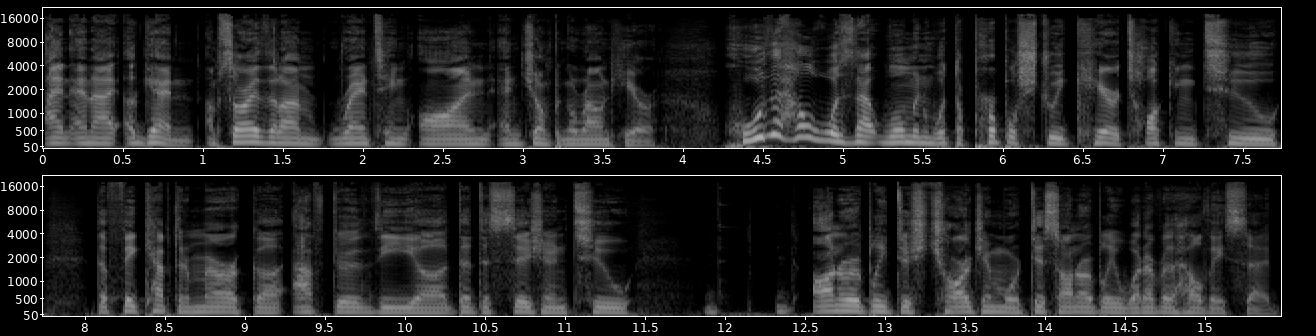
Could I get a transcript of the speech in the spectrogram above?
and and I again, I'm sorry that I'm ranting on and jumping around here. Who the hell was that woman with the purple streak hair talking to the fake Captain America after the uh, the decision to honorably discharge him or dishonorably, whatever the hell they said?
